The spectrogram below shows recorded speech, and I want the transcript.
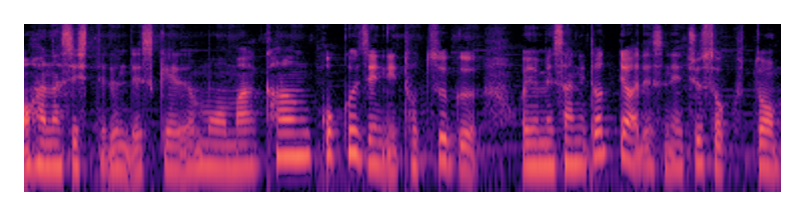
お話ししてるんですけれども、まあ、韓国人に嫁ぐお嫁さんにとってはですね、中足と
